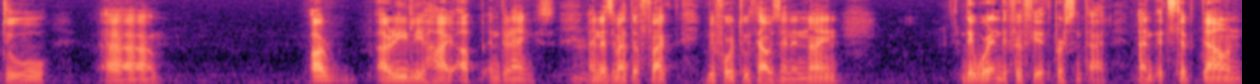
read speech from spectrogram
do are are really high up in the ranks. Mm. And as a matter of fact, before 2009, they were in the 50th percentile, and it slipped down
